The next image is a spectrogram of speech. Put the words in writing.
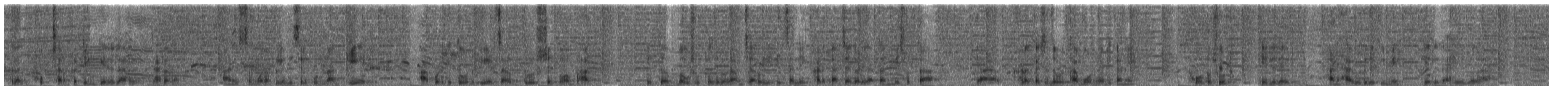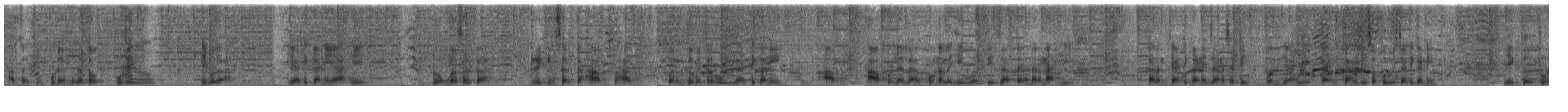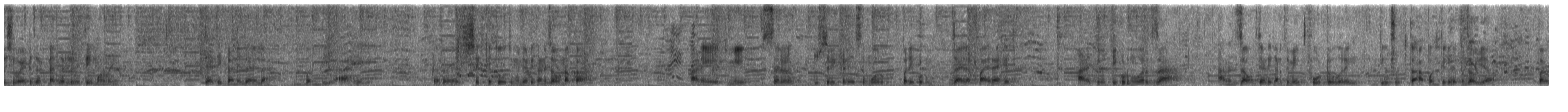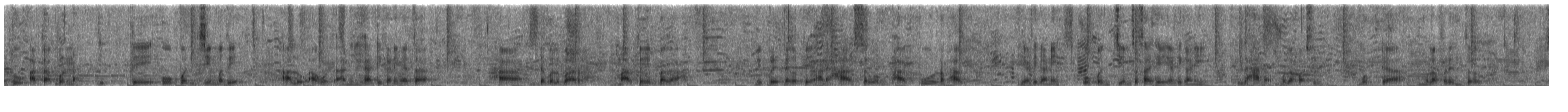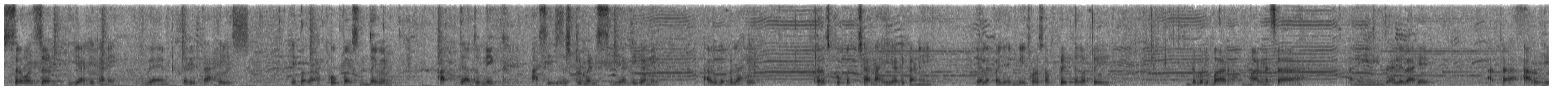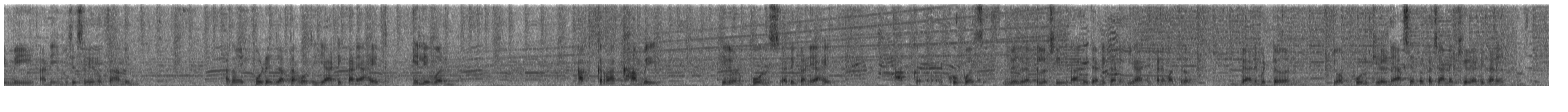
त्याला खूप छान कटिंग केलेलं आहे झाडाला. आणि समोर आपल्याला दिसेल पुन्हा गेट. आपण इथून गेटचा दृश्य किंवा भाग इथं बघू शकतो हे बघा आमच्या आरोही ही चालली खडकांच्याकडे आता मी स्वतः या खडकाच्या जवळ थांबून या ठिकाणी फोटोशूट केलेले आहेत आणि हा व्हिडिओ देखील मी केलेला आहे. बघा. आता इथून पुढे आम्ही जात आहोत. पुढे. हे बघा. या ठिकाणी आहे डोंगरासारखा ट्रेकिंगसारखा हा भाग. परंतु मित्र हो या ठिकाणी आप आपल्याला कोणालाही वरती जाता येणार नाही. कारण त्या ठिकाणी जाण्यासाठी बंदी आहे. कारण काही दिवसापूर्वी त्या ठिकाणी एक थोडीशी वाईट घटना घडली होती म्हणून त्या ठिकाणी जायला बंदी आहे. तर शक्यतो तुम्ही त्या ठिकाणी जाऊ नका. आणि तुम्ही सरळ दुसरीकडे समोर पलीकडून जायला पायऱ्या आहेत आणि तुम्ही तिकडून वर जा आणि जाऊन त्या ठिकाणी तुम्ही फोटो वगैरे घेऊ शकता. आपण तिकडे पण जाऊया. परंतु आता आपण इथे ओपन जिममध्ये आलो आहोत. आणि ह्या ठिकाणी मी आता हा डबल बार मारतोय. बघा. मी प्रयत्न करतोय आणि हा सर्व भाग पूर्ण भाग या ठिकाणी ओपन जिमचाच आहे. या ठिकाणी लहान मुलापासून मोठ्या मुलापर्यंत सर्वजण या ठिकाणी व्यायाम करीत आहेत. हे बघा खूपच नवीन अत्याधुनिक असे इन्स्ट्रुमेंट्स या ठिकाणी अवेलेबल आहेत. खरंच खूपच छान आहे या ठिकाणी. यायला पाहिजे. मी थोडासा प्रयत्न करतोय. डबल बार मारण्याचा. आणि झालेला आहे. आता आरोही मी आणि मिसेस रेणुका आम्ही आता मी पुढे जात आहोत. या ठिकाणी आहेत इलेवन अकरा खांबे. इलेवन पोल्स या ठिकाणी आहेत. अक खूपच वेगळ्या कलरची आहे त्या ठिकाणी. या ठिकाणी मात्र बॅडमिंटन किंवा फूल खेळणे अशा प्रकारचे अनेक खेळ या ठिकाणी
